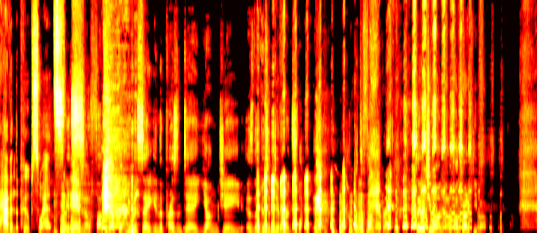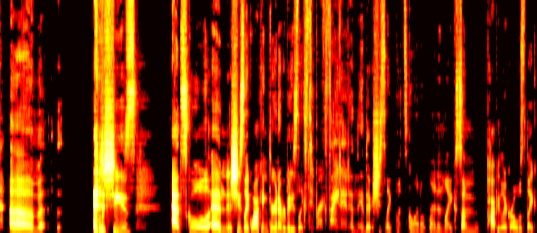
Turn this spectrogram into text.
having the poop sweats. It's in, so fucked up that you would say in the present day, young Jade, as though there's a difference. Like, what the fuck ever. Like, say what you want, and I'll, I'll try to keep up. um, she's at school and she's like walking through and everybody's like super excited and she's like what's going on? And like some popular girl was like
